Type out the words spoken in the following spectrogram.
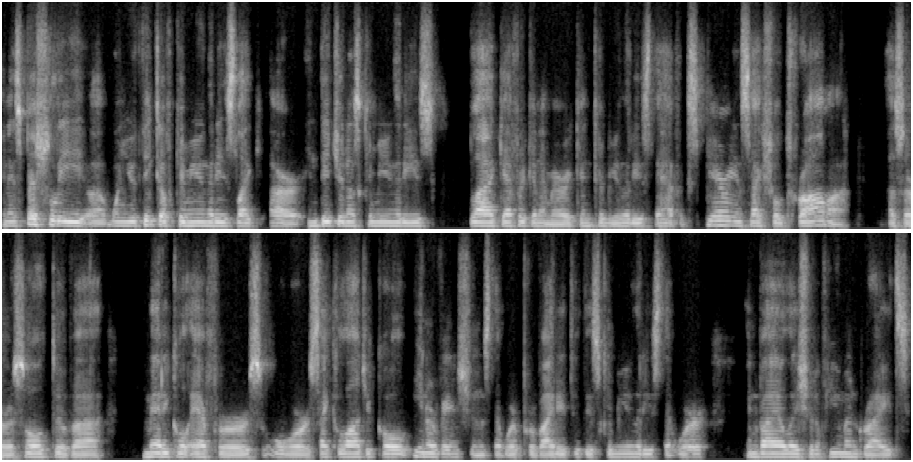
and especially uh, when you think of communities like our indigenous communities, Black African American communities that have experienced actual trauma as a result of uh, medical efforts or psychological interventions that were provided to these communities that were in violation of human rights.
